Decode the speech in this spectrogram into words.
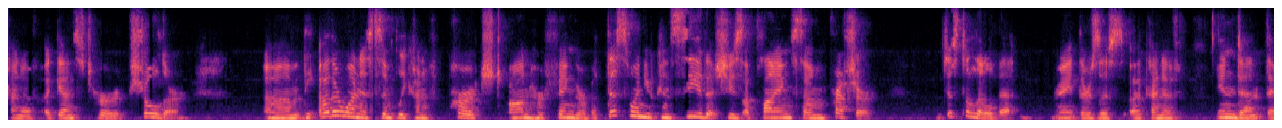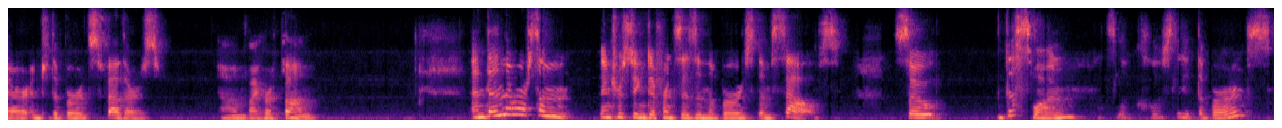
kind of against her shoulder. Um, the other one is simply kind of perched on her finger, but this one you can see that she's applying some pressure, just a little bit, right? There's this a kind of indent there into the bird's feathers um, by her thumb. And then there are some interesting differences in the birds themselves. So this one, let's look closely at the birds.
